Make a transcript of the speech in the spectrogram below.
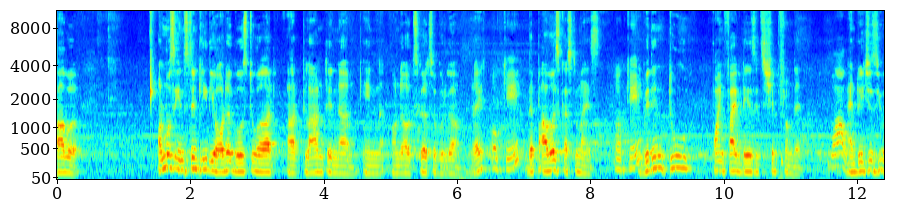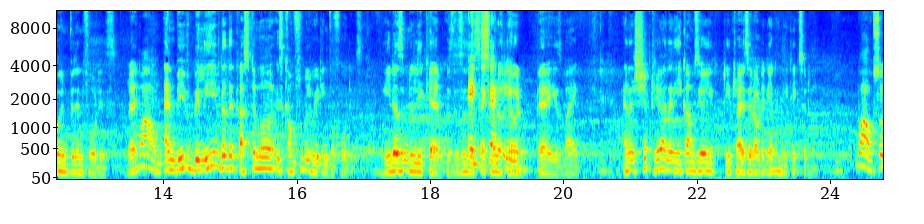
power, almost instantly the order goes to our our plant in um, in on the outskirts of Gurgaon, right? Okay. The power is customized. Okay. Within 2.5 days, it's shipped from there Wow. and reaches you in within four days, right? Wow. And we believe that the customer is comfortable waiting for four days. He doesn't really care because this is the second or third pair he's buying, and it's shipped here, and then he comes here, he, he tries it out again, and he takes it home. wow. So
